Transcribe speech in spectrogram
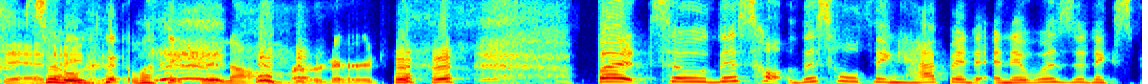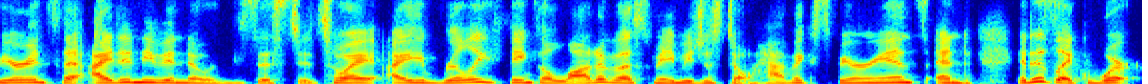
did. so I did. like, you're not murdered. but so this whole this whole thing happened and it was an experience that I didn't even know existed. So I I really think a lot of us maybe just don't have experience and it is like where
